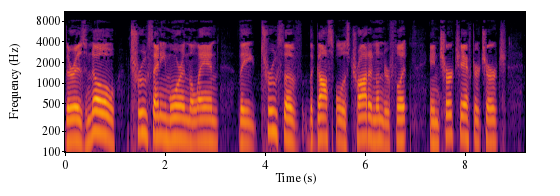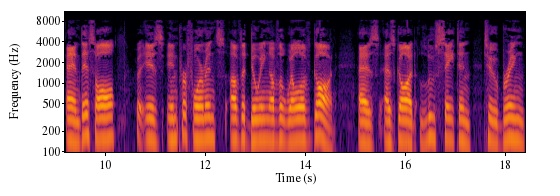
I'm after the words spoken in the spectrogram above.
There is no truth anymore in the land. The truth of the gospel is trodden underfoot in church after church, and this all is in performance of the doing of the will of God, as, as God loosed Satan to bring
